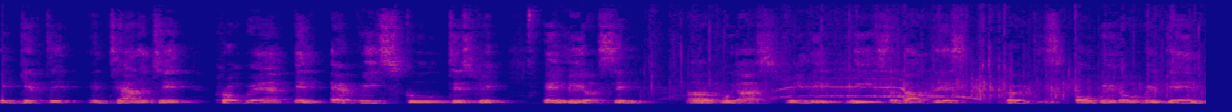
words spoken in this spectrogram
A gifted and talented program in every school district in New York City. Uh, we are extremely pleased about this. Heard this over and over again,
